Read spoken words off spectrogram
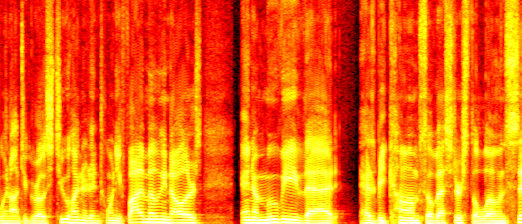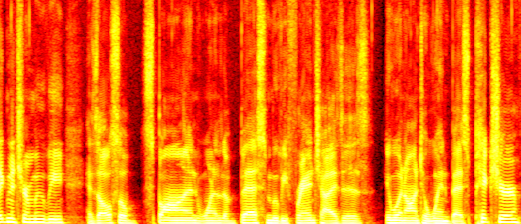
went on to gross $225 million, and a movie that has become Sylvester Stallone's signature movie, has also spawned one of the best movie franchises. It went on to win Best Picture,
